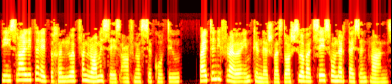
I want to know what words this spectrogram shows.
Die Israëlieten het begin loop van Ramesses af na Sekot toe. Buiten die vrouwen en kinders was daar so wat 600.000 mans.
